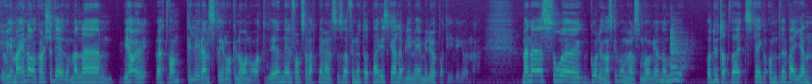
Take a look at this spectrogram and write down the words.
Jo, Vi mener jo kanskje det, da, men uh, vi har jo vært vant til i Venstre i noen år nå at det er en del folk som har vært med i Venstre, som har funnet ut at nei, vi skal heller bli med i Miljøpartiet De Grønne. Men eh, så eh, går det jo ganske bra med Venstre om og nå har du tatt vei, steget andre veien.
